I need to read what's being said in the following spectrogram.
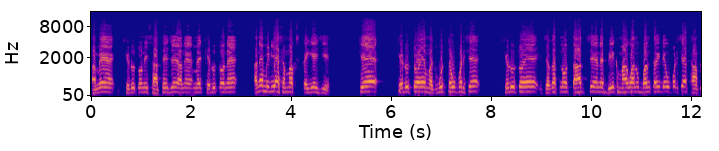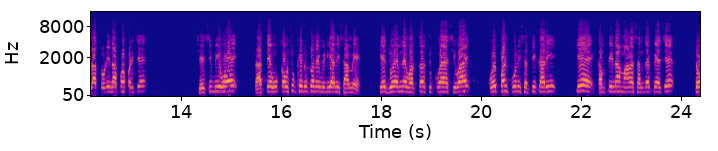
અમે ખેડૂતોની સાથે છે અને અમે ખેડૂતોને અને મીડિયા સમક્ષ કહીએ છીએ કે ખેડૂતોએ મજબૂત થવું પડશે. ખેડૂતોએ જગતનો તાજ છે અને ભીખ માગવાનું બંધ કરી દેવું પડશે થાંભલા તોડી નાખવા પડશે. જેસીબી હોય, રાતે હું કહું છું ખેડૂતોને મીડિયાની સામે કે જો એમને વળતર ચૂકવાયા સિવાય કોઈ પણ પોલીસ અધિકારી કે કંપનીના માણસ અંદર છે, તો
